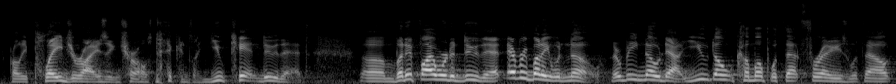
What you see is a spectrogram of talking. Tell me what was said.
You're probably plagiarizing Charles Dickens. Like, you can't do that. Um, but if I were to do that, everybody would know. There would be no doubt. You don't come up with that phrase without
